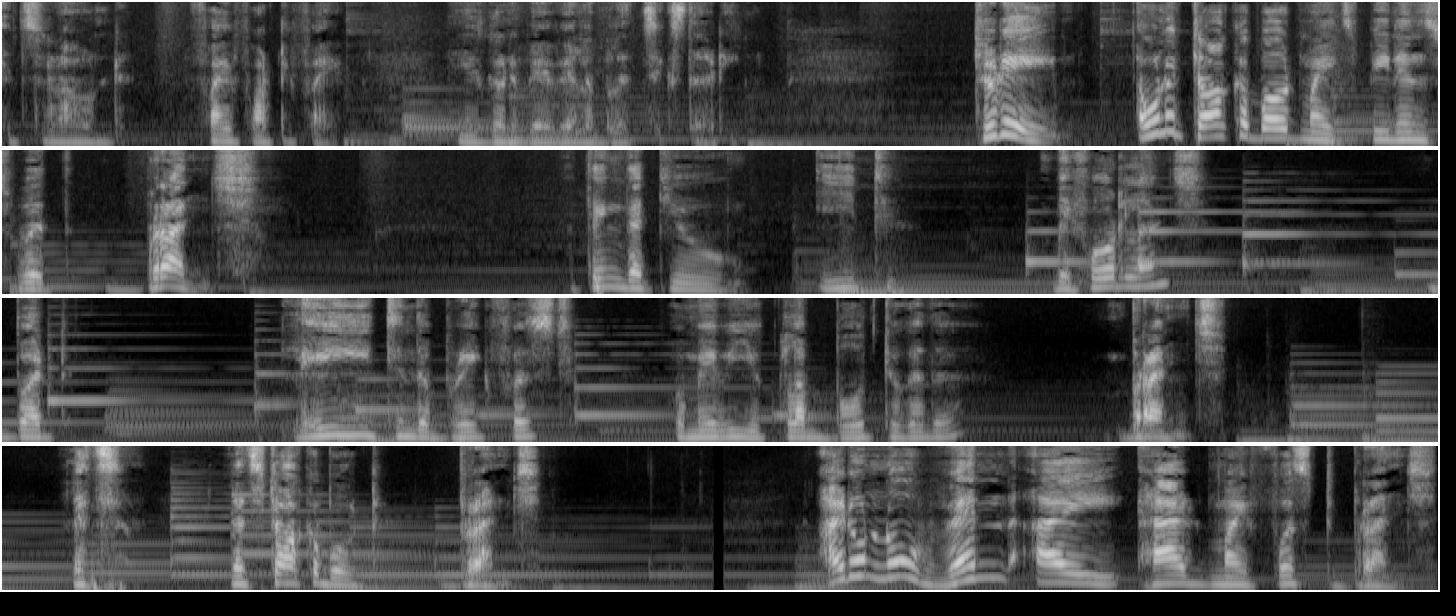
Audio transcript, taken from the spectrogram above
It's around 5:45. He's going to be available at 6:30. Today, I want to talk about my experience with brunch. Thing that you eat before lunch, but late in the breakfast, or maybe you club both together. Brunch. Let's let's talk about brunch. I don't know when I had my first brunch.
